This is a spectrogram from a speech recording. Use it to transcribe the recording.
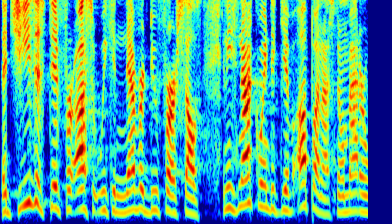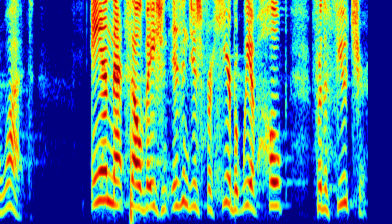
that Jesus did for us what we can never do for ourselves. And He's not going to give up on us no matter what. And that salvation isn't just for here, but we have hope for the future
